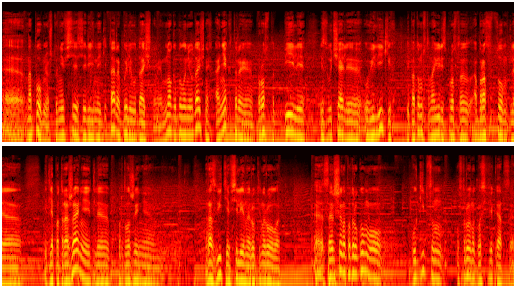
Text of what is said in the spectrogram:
Э, напомню, что не все серийные гитары были удачными. Много было неудачных, а некоторые просто пели и звучали у великих, и потом становились просто образцом для и для подражания, и для продолжения развития вселенной рок-н-ролла. Э, совершенно по-другому у Гибсон устроена классификация.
